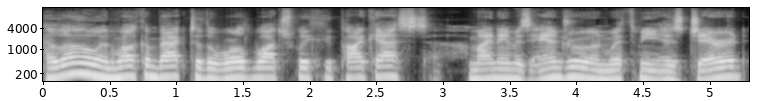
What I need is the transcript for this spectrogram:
Hello, and welcome back to the World Watch Weekly podcast. My name is Andrew, and with me is Jared.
